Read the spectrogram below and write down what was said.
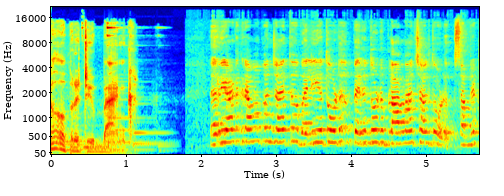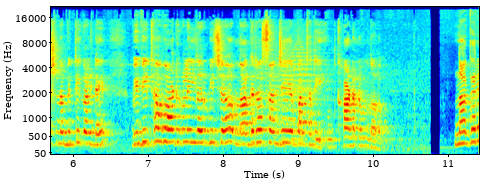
cooperative bank Eriyad ഗ്രാമപഞ്ചായത്ത് വലിയതോട് പെരുന്തോട് ബ്ലാങ്ങാച്ചാൽ തോട്. സംരക്ഷണ ഭിത്തികളുടെ വിവിധ വാർഡുകളിൽ നിർമ്മിച്ച നഗര സഞ്ചയ പദ്ധതി ഉദ്ഘാടനം നടന്നു. നഗര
